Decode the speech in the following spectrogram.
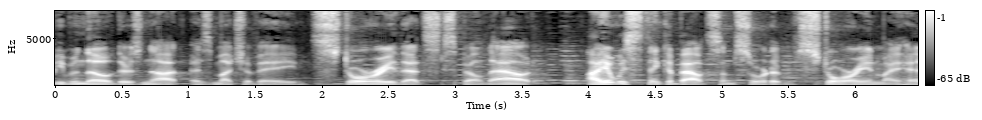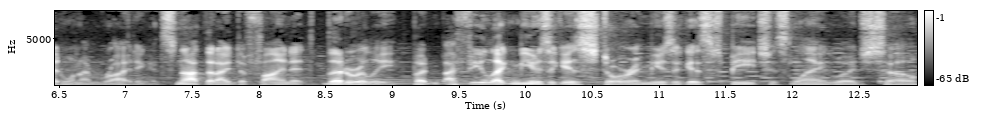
even though there's not as much of a story that's spelled out. I always think about some sort of story in my head when I'm writing. It's not that I define it literally, but I feel like music is story, music is speech, is language. So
